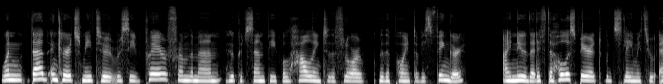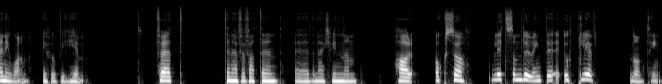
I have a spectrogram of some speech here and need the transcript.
When Dad encouraged me to receive prayer from the man who could send people howling to the floor with the point of his finger, I knew that if the Holy Spirit would slay me through anyone, it would be him. För att den här författaren, eh, den här kvinnan, har också, lite som du, inte upplevt någonting.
